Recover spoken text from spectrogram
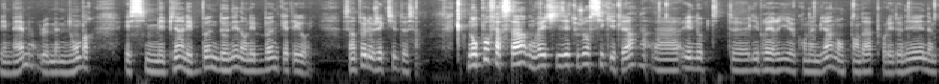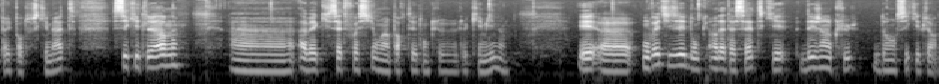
les mêmes, le même nombre, et s'il met bien les bonnes données dans les bonnes catégories. C'est un peu l'objectif de ça. Donc pour faire ça, on va utiliser toujours scikit-learn euh, et nos petites euh, librairies euh, qu'on aime bien, donc Panda pour les données, NumPy pour tout ce qui est maths, scikit-learn, avec cette fois-ci on va importer donc le, le Kemin, et on va utiliser donc un dataset qui est déjà inclus dans scikit-learn.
